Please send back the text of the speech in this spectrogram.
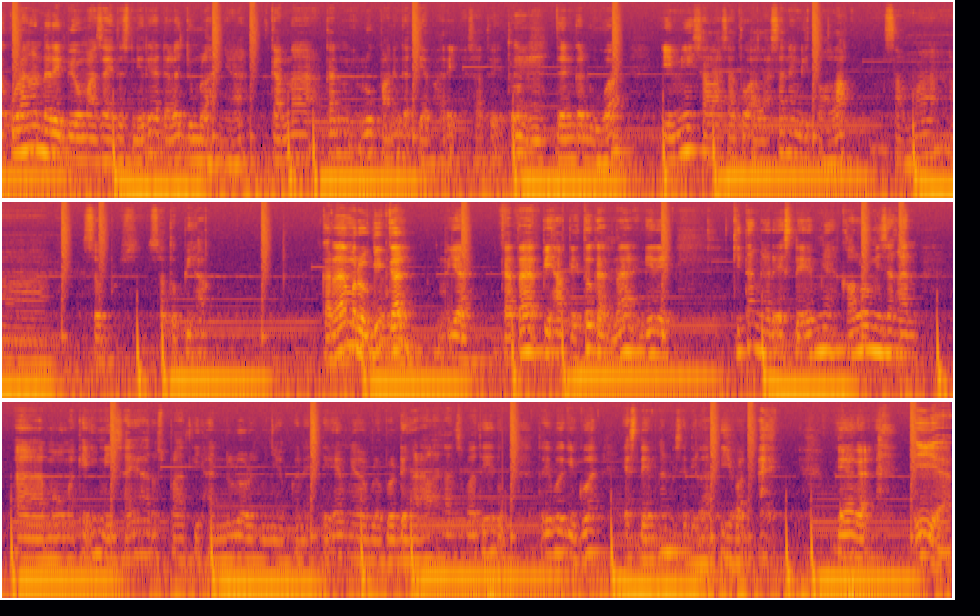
kekurangan dari biomasa itu sendiri adalah jumlahnya. Karena kan lu panen gak tiap hari satu itu. Mm-mm. dan kedua ini salah satu alasan yang ditolak sama uh, satu pihak. Karena merugikan ya kata pihak itu karena gini kita nggak ada SDM-nya kalau misalkan uh, mau pakai ini saya harus pelatihan dulu harus menyiapkan SDM-nya bla bla dengan alasan seperti itu. Tapi bagi gue SDM kan bisa dilatih pak. Iya nggak? Iya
